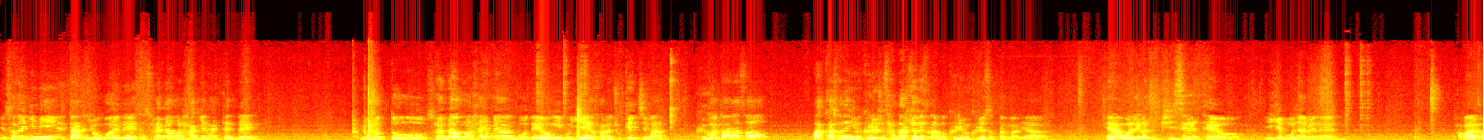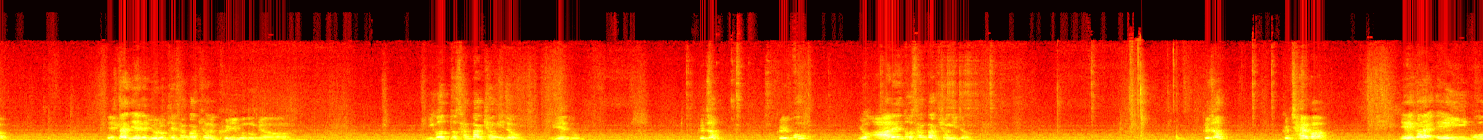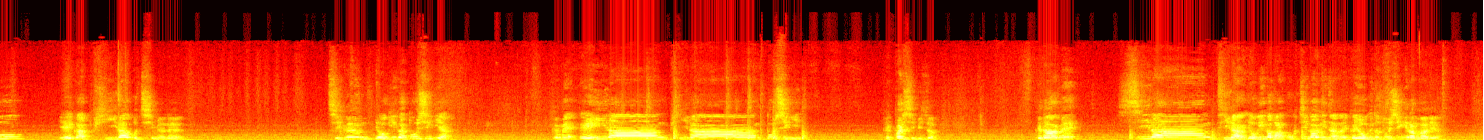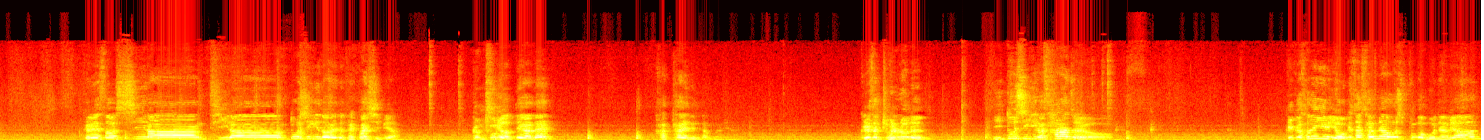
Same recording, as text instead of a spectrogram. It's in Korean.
이 선생님이 일단은 요거에 대해서 설명을 하긴 할 텐데 요것도 설명을 하면 뭐 내용이 뭐 이해가 가면 좋겠지만 그걸 떠나서 아까 선생님이 그려준 삼각형에서 한번 그림을 그렸었단 말이야. 걔랑 원리가 좀 비슷해요. 이게 뭐냐면은 봐봐요. 일단 얘를 이렇게 삼각형을 그리고 놓으면 이것도 삼각형이죠. 위에도. 그죠? 그리고 요 아래도 삼각형이죠. 그죠? 그럼 잘 봐. 얘가 A고 얘가 B라고 치면은 지금 여기가 또식이야. 그러면 A랑 B랑 또식이 180이죠. 그 다음에 C랑 D랑 여기가 막꼭지각이잖아. 그러니까 여기도 또식이란 말이야. 그래서 C랑 D랑 또식이 더해도 180이야. 그럼 둘이 어때야 돼? 같아야 된단 말이야. 그래서 결론은 이 또시기가 사라져요. 그러니까 선생님이 여기서 설명하고 싶은 건 뭐냐면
